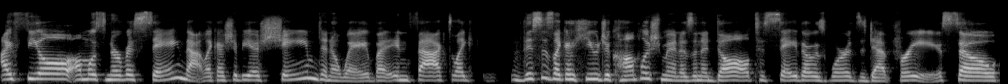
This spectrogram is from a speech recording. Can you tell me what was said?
I feel almost nervous saying that. Like I should be ashamed in a way, but in fact, like this is like a huge accomplishment as an adult to say those words debt free. So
